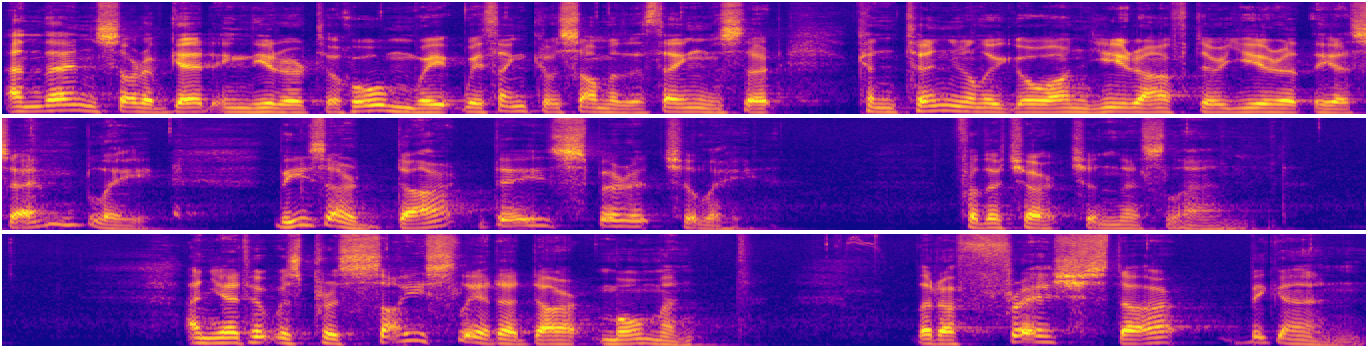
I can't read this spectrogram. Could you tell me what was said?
And then, sort of getting nearer to home, we, we think of some of the things that continually go on year after year at the assembly. These are dark days spiritually for the church in this land. And yet, it was precisely at a dark moment that a fresh start began.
